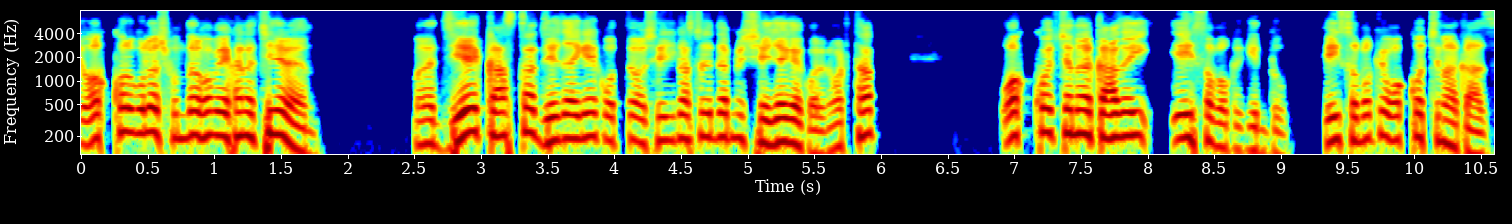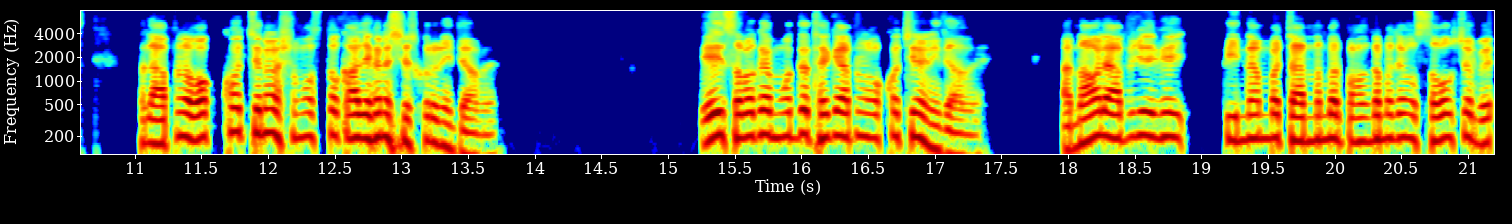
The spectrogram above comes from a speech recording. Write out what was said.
এই অক্ষরগুলো সুন্দরভাবে এখানে চিনে নেন মানে যে কাজটা যে জায়গায় করতে হয়, সেই কাজটা যদি আপনি সেই জায়গায় করেন, অর্থাৎ অক্ষর চেনার কাজ এই এই সবকে কিন্তু। এই সবকে অক্ষর চেনার কাজ। তাহলে আপনার অক্ষর চেনার সমস্ত কাজ এখানে শেষ করে নিতে হবে। এই সবকের মধ্যে থেকে আপনার অক্ষর চিনে নিতে হবে। আর না হলে আপনি যদি তিন নাম্বার, চার নাম্বার, পাঁচ নাম্বার যখন সবক চলবে,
